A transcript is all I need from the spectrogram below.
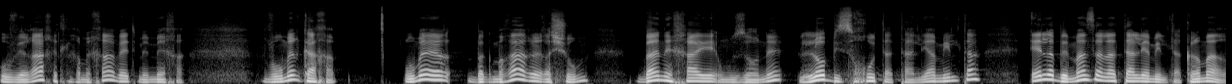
וברך את לחמך ואת מימיך. והוא אומר ככה, הוא אומר, בגמרא הרי רשום, בנה חיה ומזונה, לא בזכות הטליה מילתא, אלא במזלה טליה מילתא. כלומר,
